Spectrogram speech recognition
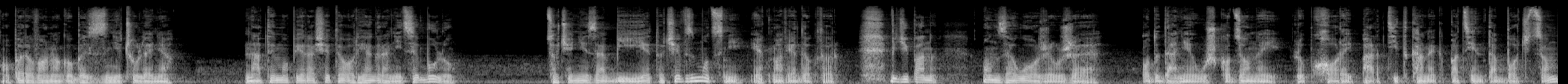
operowano go bez znieczulenia. Na tym opiera się teoria granicy bólu. Co cię nie zabije, to cię wzmocni, jak mawia doktor. Widzi pan, on założył, że oddanie uszkodzonej lub chorej partii tkanek pacjenta bodźcom,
